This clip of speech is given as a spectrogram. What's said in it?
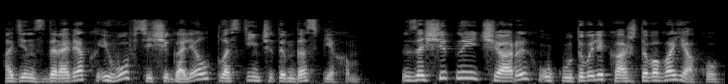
один здоровяк и вовсе щеголял пластинчатым доспехом. Защитные чары укутывали каждого вояку,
